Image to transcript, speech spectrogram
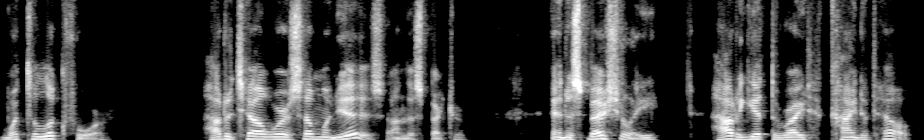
what to look for, how to tell where someone is on the spectrum, and especially how to get the right kind of help.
